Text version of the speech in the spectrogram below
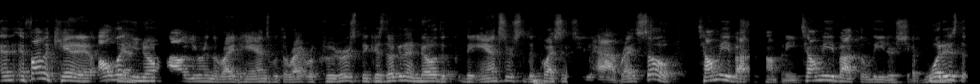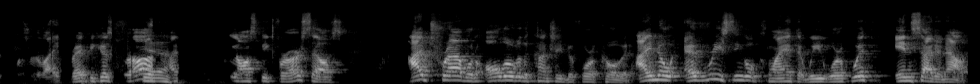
and if I'm a candidate, I'll let yeah. you know how you're in the right hands with the right recruiters because they're going to know the, the answers to the questions you have, right? So tell me about the company. Tell me about the leadership. What mm-hmm. is the culture like, right? Because for us, yeah. I, we all speak for ourselves I've traveled all over the country before COVID. I know every single client that we work with inside and out.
